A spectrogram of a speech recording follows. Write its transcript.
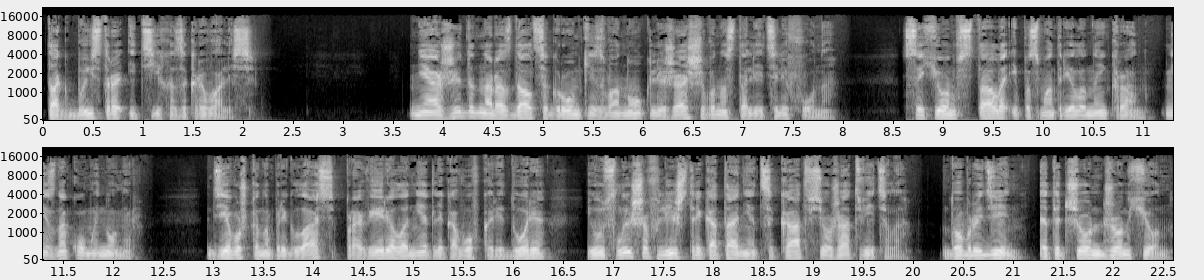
так быстро и тихо закрывались. Неожиданно раздался громкий звонок лежащего на столе телефона. Сэхён встала и посмотрела на экран. Незнакомый номер. Девушка напряглась, проверила, нет ли кого в коридоре, и, услышав лишь стрекотание цикад, все же ответила. «Добрый день, это Чон Джон Хён».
